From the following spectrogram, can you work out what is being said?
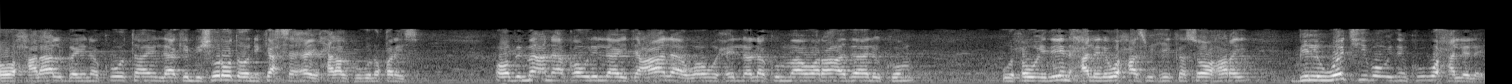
oo xalaal bayna ku tahay laakiin bishuruud oo nikaax saxiix xalaal kugu noqonaysa oo bimacnaa qowli اllahi tacaala wauxila lakum maa wara'a dalikum wuxuu idiin xalilay waxaas wixii ka soo haray bilwajhi buu idinkugu xalilay.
